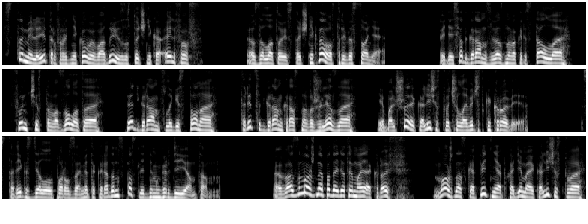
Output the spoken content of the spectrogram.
100 мл родниковой воды из источника эльфов. Золотой источник на острове Соня. 50 грамм звездного кристалла. Фунт чистого золота. 5 грамм флагистона. 30 грамм красного железа и большое количество человеческой крови. Старик сделал пару заметок рядом с последним градиентом. Возможно, подойдет и моя кровь. Можно скопить необходимое количество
